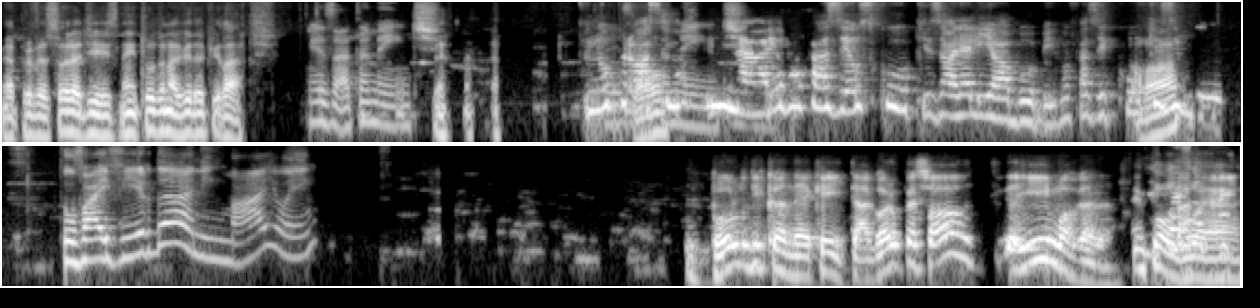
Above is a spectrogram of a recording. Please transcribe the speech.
Minha professora diz, nem tudo na vida é pilates. exatamente. No próximo Exatamente. seminário eu vou fazer os cookies. Olha ali, ó, Bubi. Vou fazer cookies Ó. e bolo. Tu vai vir, Dani, em maio, hein? Bolo de caneca, eita. Agora o pessoal. Aí, Morgana. Empolgou, eu é.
